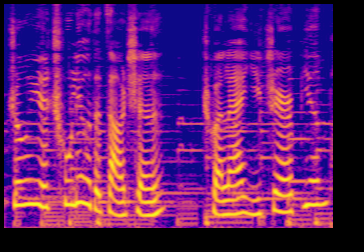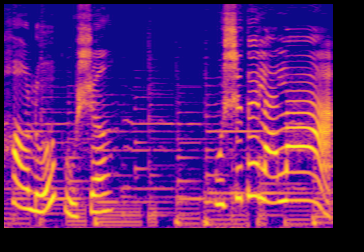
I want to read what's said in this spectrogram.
正月初六的早晨，传来一阵鞭炮锣鼓声，舞狮队来啦！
